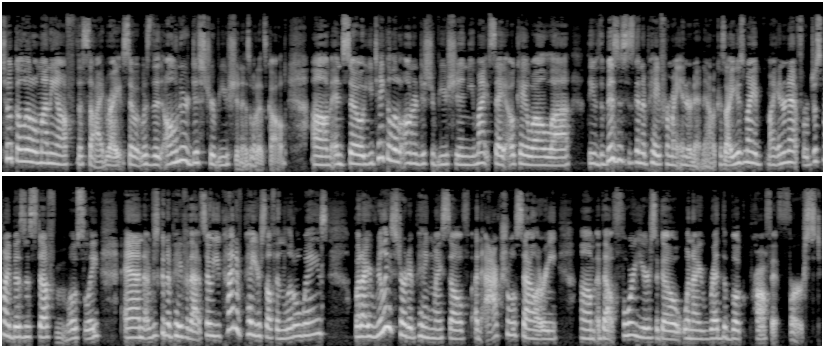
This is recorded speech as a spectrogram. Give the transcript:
took a little money off the side, right? So it was the owner distribution, is what it's called. Um, and so you take a little owner distribution. You might say, okay, well, uh, the the business is going to pay for my internet now because I use my my internet for just my business stuff mostly, and I'm just going to pay for that. So you kind of pay yourself in little ways. But I really started paying myself an actual salary um, about four years ago when I read the book Profit First.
